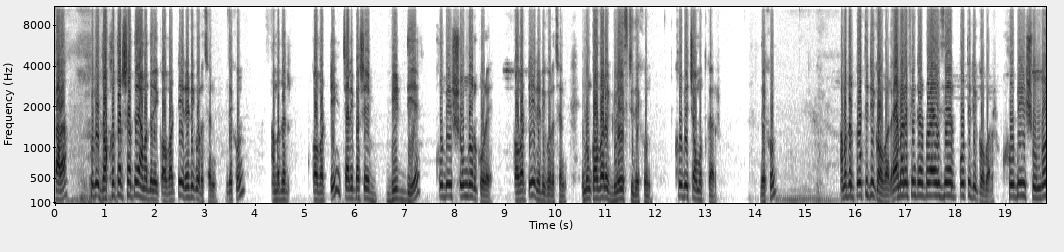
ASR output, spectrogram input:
তারা খুবই দক্ষতার সাথে আমাদের এই কভারটি রেডি করেছেন। দেখুন আমাদের কভারটি চারিপাশে বিট দিয়ে খুবই সুন্দর করে কভারটি রেডি করেছেন এবং কভারের গ্লেজটি দেখুন, খুবই চমৎকার। দেখুন, আমাদের প্রতিটি কভার এমআরএফ এন্টারপ্রাইজের প্রতিটি কভার খুবই সুন্দর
